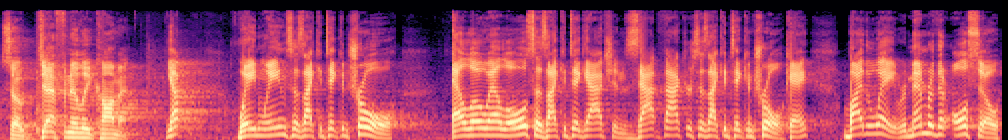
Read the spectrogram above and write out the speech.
so definitely comment. Yep. Wayne Wayne says I can take control. LOLO says I can take action. Zap Factor says I can take control, okay? By the way, remember that also,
